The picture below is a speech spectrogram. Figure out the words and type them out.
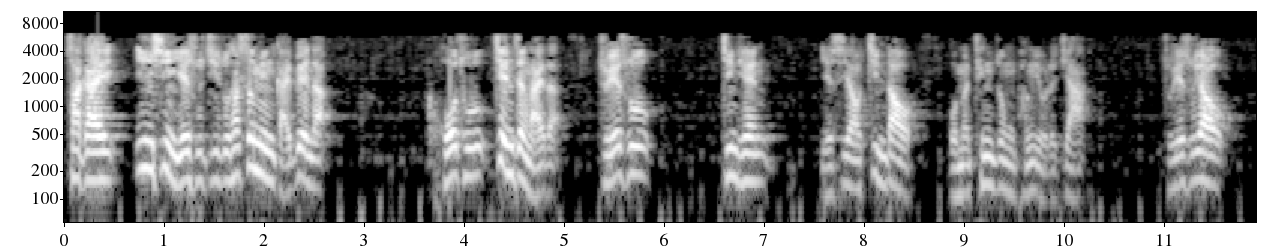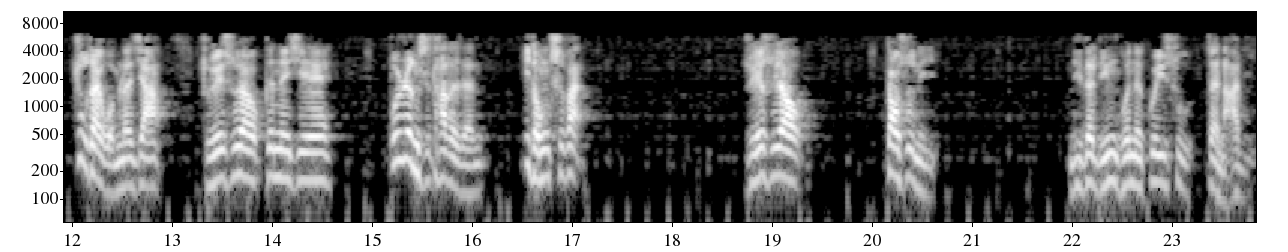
撒该因信耶稣基督，他生命改变了，活出见证来的主耶稣，今天也是要进到我们听众朋友的家。主耶稣要住在我们的家，主耶稣要跟那些。不认识他的人一同吃饭，主耶稣要告诉你你的灵魂的归宿在哪里。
